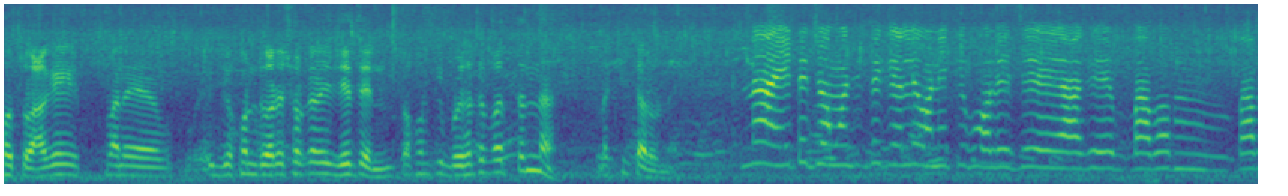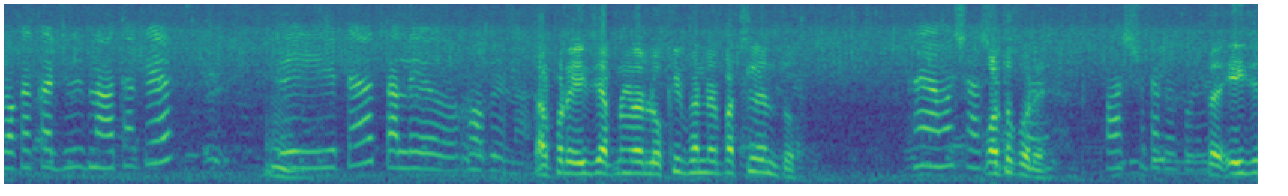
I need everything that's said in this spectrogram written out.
হতো? আগে মানে যখন দুয়ারে সরকারে যেতেন তখন কি বোঝাতে পারতেন না? না কি কারণে? না এটা জমা দিতে গেলে অনেকে বলে যে আগে বাবা বাবা কাকার যদি না থাকে এই এটা তাহলে হবে না। তারপরে এই যে আপনারা লক্ষ্মীর ভান্ডার পাচ্ছিলেন তো? হ্যাঁ আমার শাশু কত করে? পাঁচশো টাকা করে। তো এই যে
